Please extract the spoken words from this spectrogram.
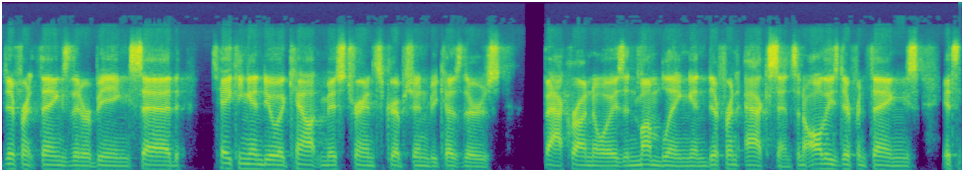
different things that are being said, taking into account mistranscription because there's background noise and mumbling and different accents and all these different things. It's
